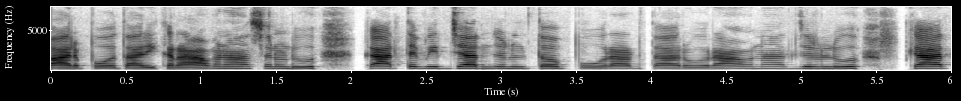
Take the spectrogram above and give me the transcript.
పారిపోతారు. ఇక రావణాసురుడు కార్తవీర్యార్జునులతో పోరాడతారు. రావణార్జునులు కార్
